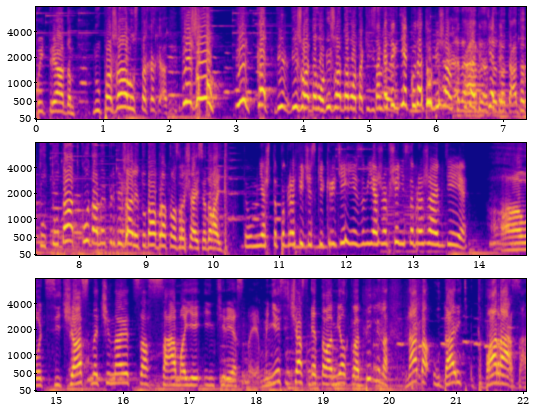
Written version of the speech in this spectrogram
быть рядом. Ну, пожалуйста, как... Вижу! Ви- Кать, ви- вижу одного, вижу одного, так иди Так, а ты где? Куда ты убежал-то? Куда ты? Где ты? да, да, да, ту- туда, откуда мы прибежали, туда обратно возвращайся, давай. Да у меня ж топографический кретинизм, я же вообще не соображаю, где я. А вот сейчас начинается самое интересное. Мне сейчас этого мелкого пиглина надо ударить два раза.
